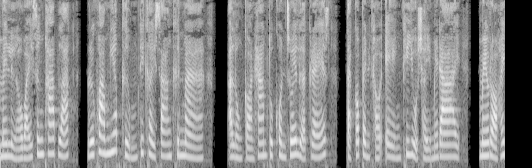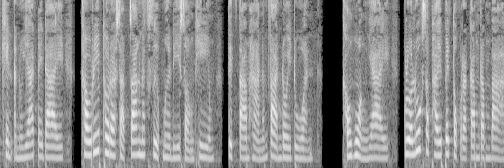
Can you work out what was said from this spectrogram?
ไม่เหลือไว้ซึ่งภาพลักษณ์ หรือความเงียบขึมที่เคยสร้างขึ้นมา อลงกรณ์ห้ามทุกคนช่วยเหลือเกรซ แต่ก็เป็นเขาเองที่อยู่เฉยไม่ได้ ไม่รอให้เคนอนุญาตใด ๆ เขารีบโทรศัพท์จ้างนักสืบมือดีสองทีม ติดตามหาน้ำตาลโดยด่วน เขาห่วงใยกลัวลูกสะใภ้ไปตกระกรรมลำบาก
